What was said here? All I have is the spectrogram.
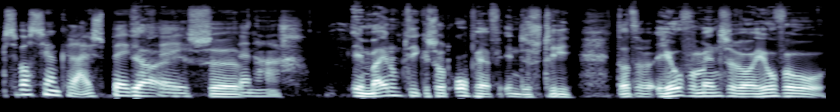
Sebastian Kruis, PVV, ja, is, uh, Den Haag in mijn optiek een soort ophefindustrie. Dat er heel veel mensen wel heel veel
